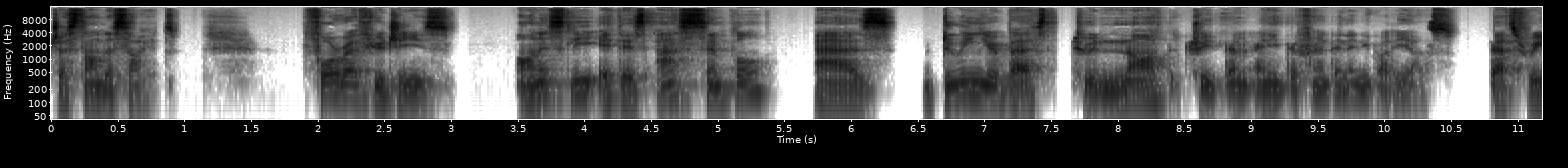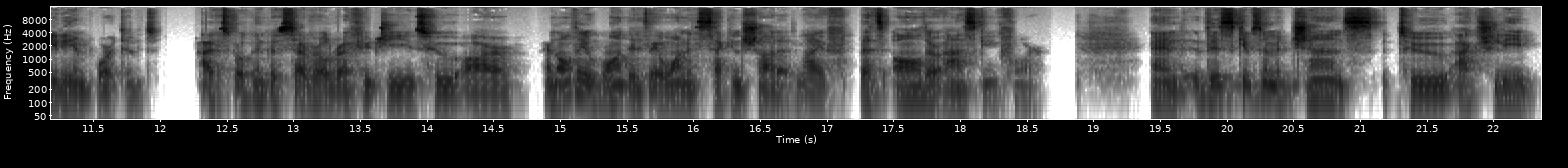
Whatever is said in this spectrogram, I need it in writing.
just on the site. For refugees, honestly, it is as simple as doing your best to not treat them any different than anybody else. That's really important. I've spoken to several refugees who are, and all they want is they want a second shot at life. That's all they're asking for. And this gives them a chance to actually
